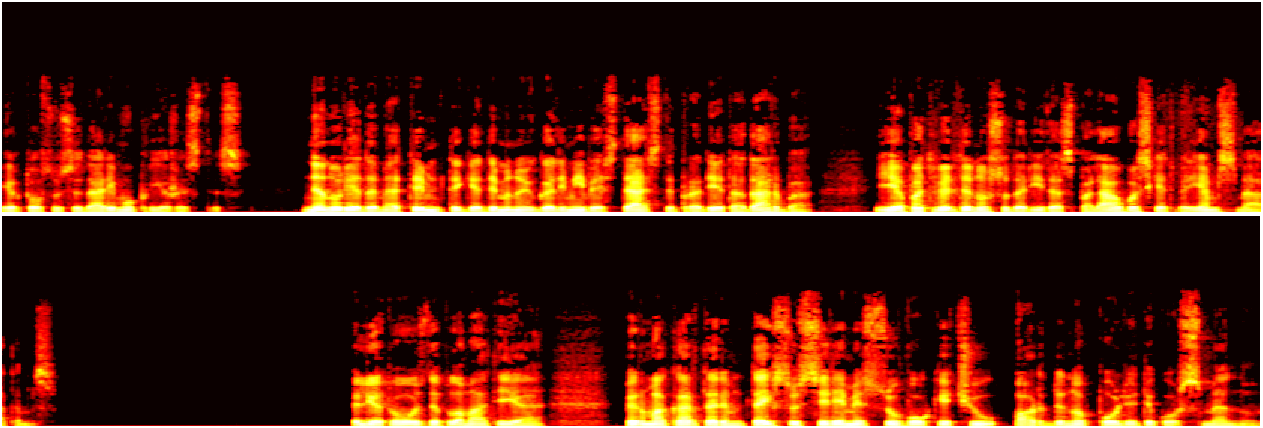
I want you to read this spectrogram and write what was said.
ir to susidarimo priežastis. Nenorėdami atimti Gediminui galimybės tęsti pradėtą darbą, jie patvirtino sudarytas paliaubas ketveriems metams. Lietuvos diplomatija pirmą kartą rimtai susirėmė su vokiečių ordino politikos menu.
